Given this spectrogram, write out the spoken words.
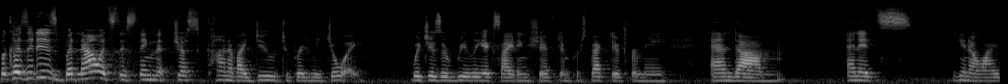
because it is, but now it's this thing that just kind of I do to bring me joy, which is a really exciting shift in perspective for me. And um, and it's you know I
